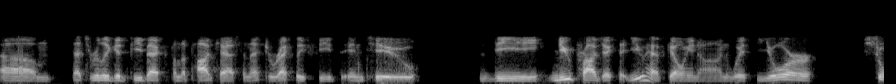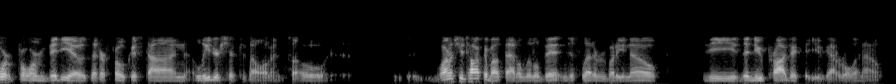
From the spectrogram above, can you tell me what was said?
um, that's really good feedback from the podcast. And that directly feeds into the new project that you have going on with your short form videos that are focused on leadership development. So why don't you talk about that a little bit and just let everybody know the the new project that you've got rolling out?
